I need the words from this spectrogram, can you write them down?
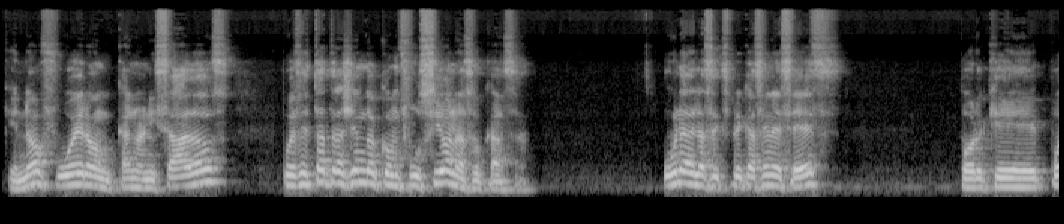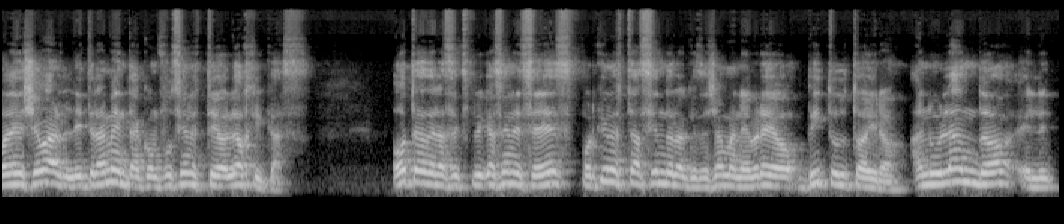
que no fueron canonizados, pues está trayendo confusión a su casa. Una de las explicaciones es porque pueden llevar literalmente a confusiones teológicas. Otra de las explicaciones es por qué uno está haciendo lo que se llama en hebreo bitul toiro, anulando el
